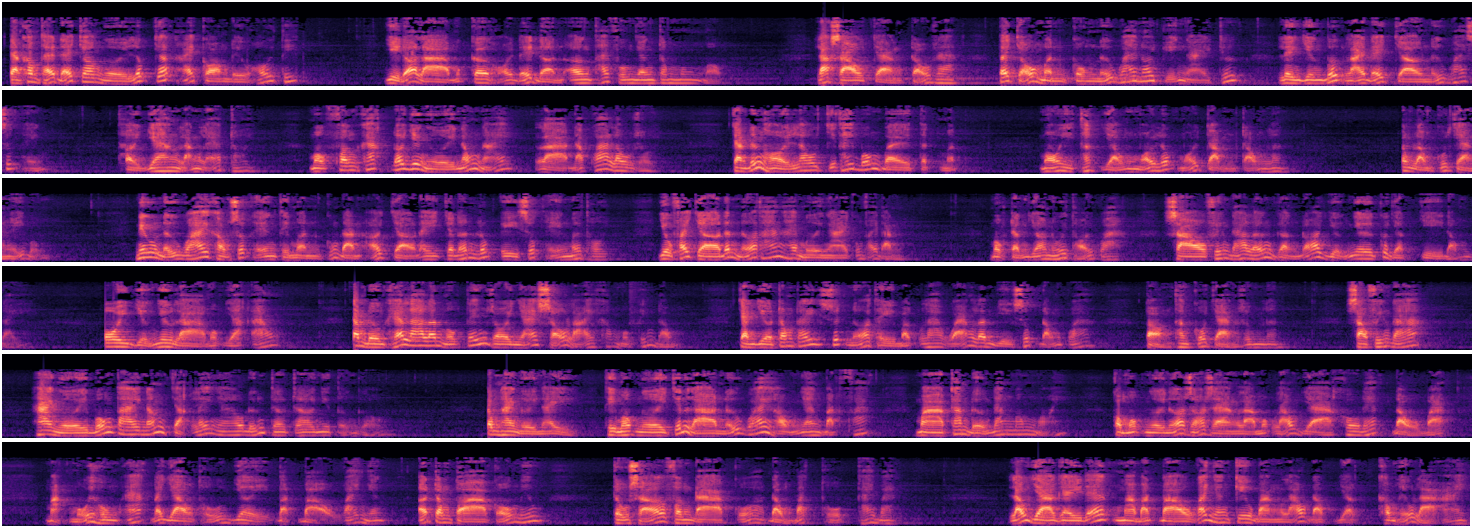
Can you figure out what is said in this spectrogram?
Chàng không thể để cho người lúc chết hãy còn điều hối tiếc. Vì đó là một cơ hội để đền ơn Thái Phu Nhân trong môn một. Lát sau chàng trổ ra, tới chỗ mình cùng nữ quái nói chuyện ngày trước, liền dừng bước lại để chờ nữ quái xuất hiện. Thời gian lặng lẽ trôi, một phân khắc đối với người nóng nảy là đã quá lâu rồi. Chàng đứng hồi lâu chỉ thấy bốn bề tịch mịch, mỗi thất vọng mỗi lúc mỗi trầm trọng lên. Trong lòng của chàng nghĩ bụng, nếu nữ quái không xuất hiện thì mình cũng đành ở chờ đây cho đến lúc y xuất hiện mới thôi. Dù phải chờ đến nửa tháng hay mười ngày cũng phải đành. Một trận gió núi thổi qua, sau phiến đá lớn gần đó dường như có vật gì động đậy. Ôi dường như là một vạt áo. Tam đường khẽ la lên một tiếng rồi nhảy sổ lại không một tiếng động. Chàng vừa trông thấy suýt nữa thì bật la quảng lên vì xúc động quá. Toàn thân của chàng rung lên. Sau phiến đá, hai người bốn tay nắm chặt lấy nhau đứng trơ trơ như tượng gỗ. Trong hai người này thì một người chính là nữ quái hồng nhan bạch phát mà cam đường đang mong mỏi. Còn một người nữa rõ ràng là một lão già khô đét đầu bạc, mặt mũi hung ác đã giao thủ với bạch bào quái nhân ở trong tòa cổ miếu, trụ sở phân đà của đồng bách thuộc cái bang. Lão già gầy đét mà bạch bào quái nhân kêu bằng lão độc vật không hiểu là ai.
